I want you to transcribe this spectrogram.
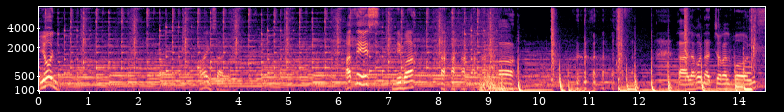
Yun. Ay, sayang. At least, di ba? Ah. Kala ko natural bonus.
